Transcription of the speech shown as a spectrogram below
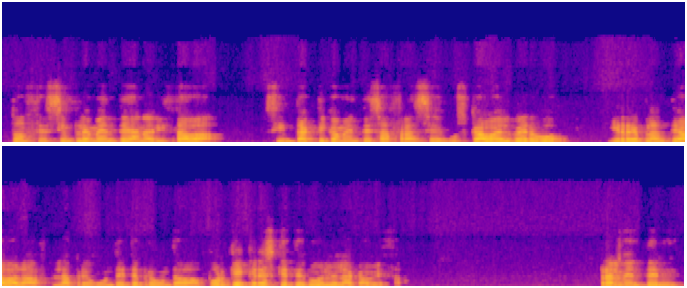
Entonces, simplemente analizaba sintácticamente esa frase, buscaba el verbo y replanteaba la, pregunta y te preguntaba, ¿por qué crees que te duele la cabeza? Realmente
